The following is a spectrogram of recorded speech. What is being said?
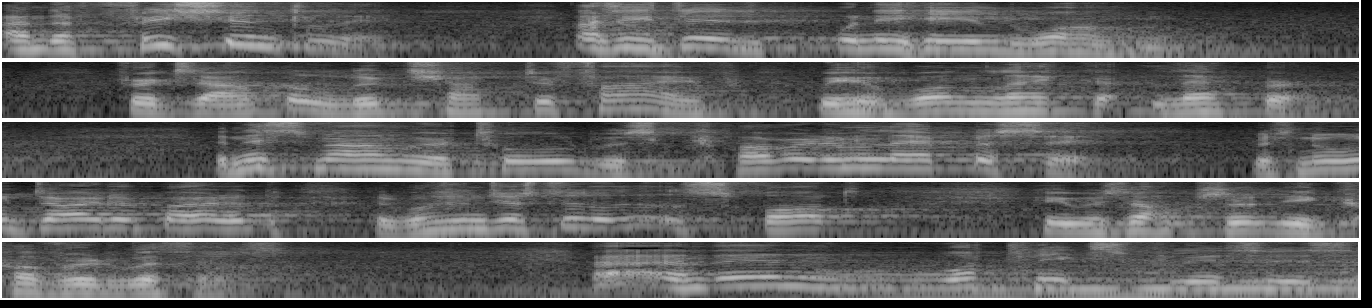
and efficiently as he did when he healed one. For example, Luke chapter 5, we have one le- leper. And this man, we are told, was covered in leprosy. There's no doubt about it. It wasn't just a little spot, he was absolutely covered with it. And then what takes place is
